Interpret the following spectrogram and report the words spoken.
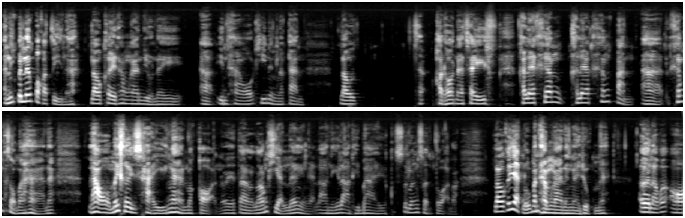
อันนี้เป็นเรื่องปกตินะ เราเคยทำงานอยู่ในอ่า in-house ที่หนึ่งละกัน เราขอโทษนะใช้เขาเรียกเครื่องเขาเรียกเครื่องปั่นอ่าเครื่องผสมอาหารนะเราไม่เคยใช้งานมาก่อนแต่เราต้องเขียนเรื่องอย่างเงี้ยเรานี้เราอธิบายเรื่องส่วนตัวเนาะเราก็อยากรู้มันทำงานยังไงถูกไหม เออเราก็อ๋อ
